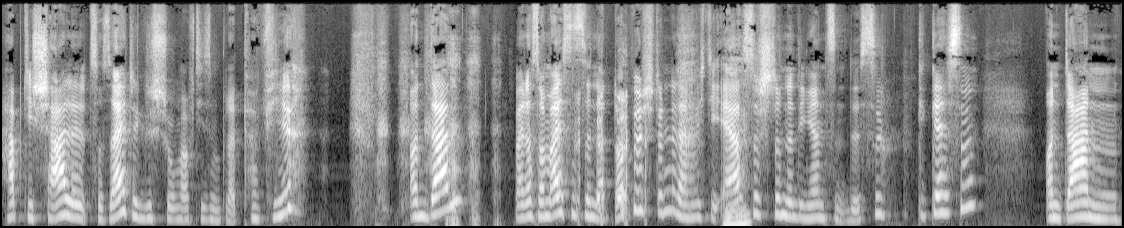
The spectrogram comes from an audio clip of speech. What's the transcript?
Hab die Schale zur Seite geschoben auf diesem Blatt Papier. Und dann, weil das war meistens in der Doppelstunde, dann habe ich die erste Stunde die ganzen Nüsse gegessen. Und dann,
